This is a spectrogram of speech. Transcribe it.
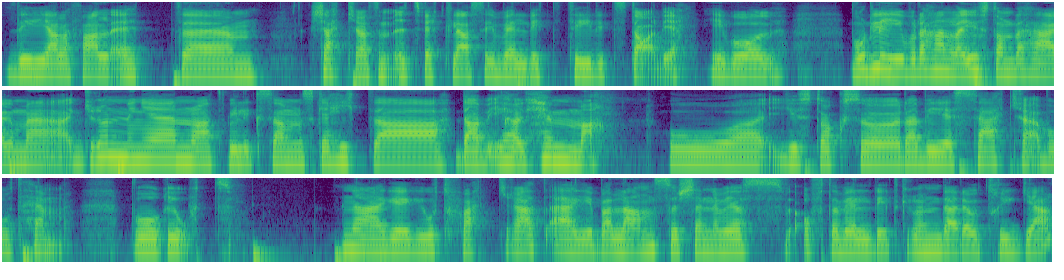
det är i alla fall ett eh, chakra som utvecklas i väldigt tidigt stadie i vår, vårt liv. Och det handlar just om det här med grundningen och att vi liksom ska hitta där vi hör hemma. Och just också där vi är säkra, vårt hem, vår rot. När rotchakrat är i balans så känner vi oss ofta väldigt grundade och trygga.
